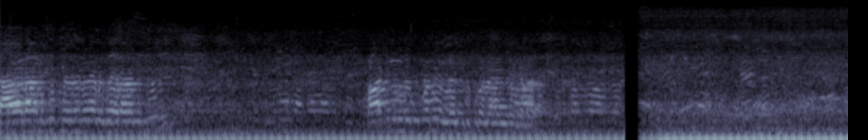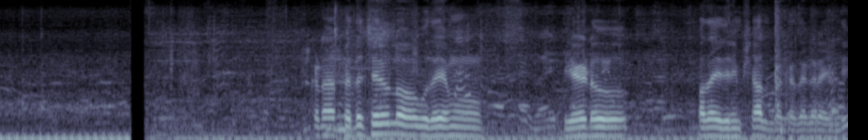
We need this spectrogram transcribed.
తాగడానికి చేతులు పెట్టుకోవడానికి బాటిల్ నింపుకొని వెళ్ళొచ్చుకోవడానికి ఇక్కడ. ఇక్కడ పెద్ద చెరువులో ఉదయం ఏడు పదహైదు నిమిషాల దగ్గర దగ్గర అయింది.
